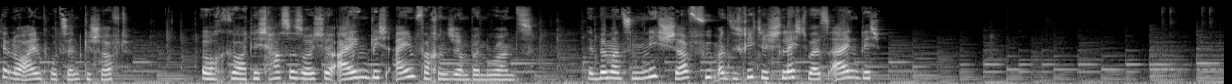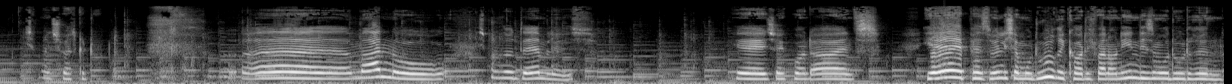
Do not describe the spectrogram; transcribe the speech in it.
Ich habe nur ein Prozent geschafft. Oh Gott, ich hasse solche eigentlich einfachen Jump and Runs. Denn wenn man es nicht schafft, fühlt man sich richtig schlecht, weil es eigentlich... mein Schwert gedrückt. Äh, Manu. Ich bin so dämlich. Yay, Checkpoint 1. Yay, persönlicher Modulrekord. Ich war noch nie in diesem Modul drin.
